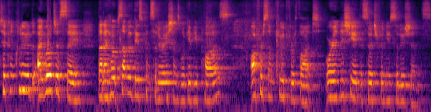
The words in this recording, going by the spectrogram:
To conclude, I will just say that I hope some of these considerations will give you pause, offer some food for thought, or initiate the search for new solutions.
